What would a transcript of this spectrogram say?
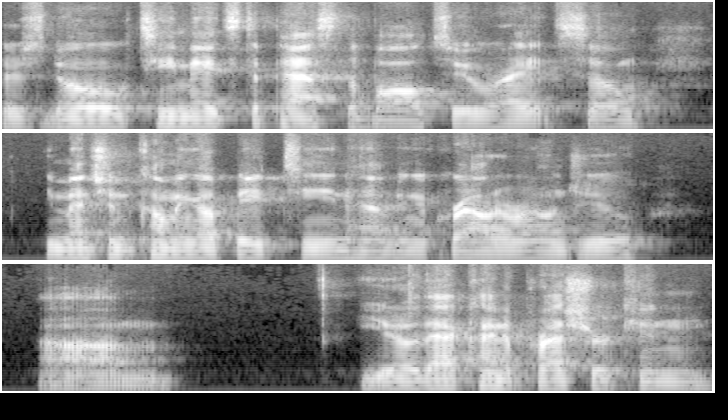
there's no teammates to pass the ball to, right? So you mentioned coming up 18, having a crowd around you. Um, you know, that kind of pressure can,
